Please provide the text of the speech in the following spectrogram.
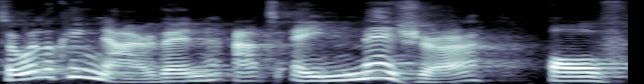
So we're looking now then at a measure of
